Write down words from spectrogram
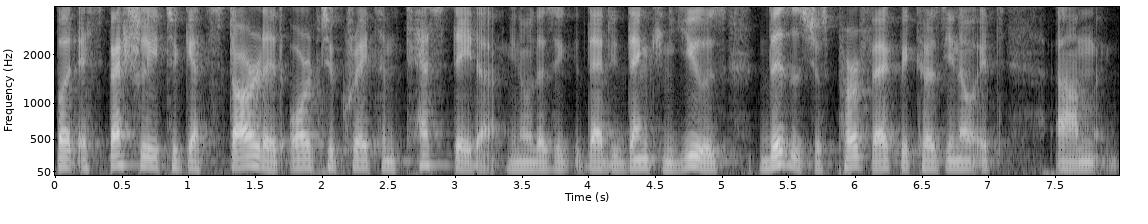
but especially to get started or to create some test data, you know, that you then can use. This is just perfect because, you know, it um,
